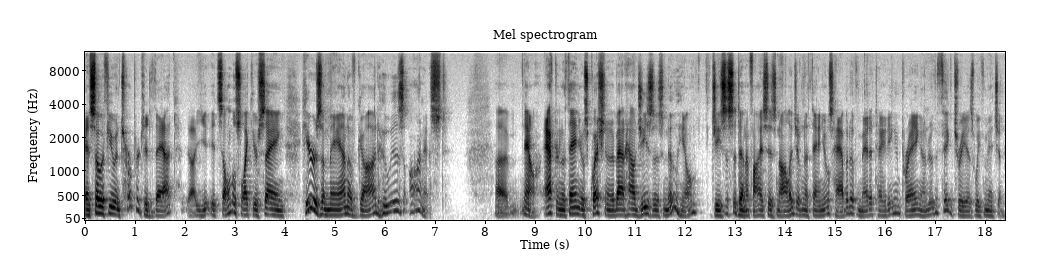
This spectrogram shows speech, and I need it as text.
And so if you interpreted that, uh, you, it's almost like you're saying, here is a man of God who is honest. Uh, now, after Nathanael's question about how Jesus knew him, Jesus identifies his knowledge of Nathanael's habit of meditating and praying under the fig tree, as we've mentioned.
